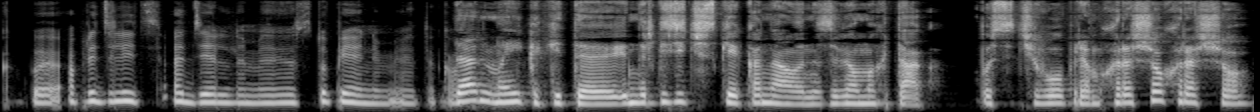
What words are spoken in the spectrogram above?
как бы определить отдельными ступенями. Это как... Да, мои какие-то энергетические каналы, назовем их так после чего прям хорошо-хорошо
